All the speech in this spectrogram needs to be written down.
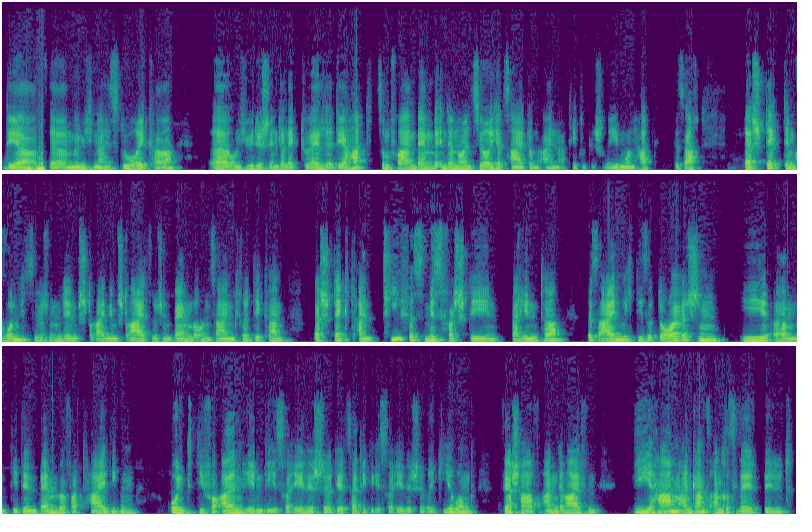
der äh, Münchner Historiker äh, und jüdische Intellektuelle. Der hat zum Fall Bembe in der Neuen Zürcher Zeitung einen Artikel geschrieben und hat gesagt, da steckt im Grunde zwischen dem Streit, dem Streit zwischen Bembe und seinen Kritikern, da steckt ein tiefes Missverstehen dahinter, dass eigentlich diese Deutschen die, ähm, die den Bembe verteidigen und die vor allem eben die israelische, derzeitige israelische Regierung sehr scharf angreifen, die haben ein ganz anderes Weltbild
